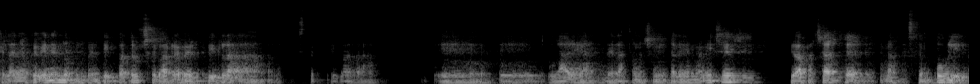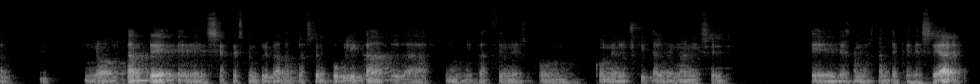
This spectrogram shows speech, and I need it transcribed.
el año que viene, en 2024, se va a revertir la, gestión privada del área de la zona sanitaria de Manises y va a pasar a ser una gestión pública. No obstante, eh, sea gestión privada o gestión pública, las comunicaciones con, el hospital de Manises eh, dejan bastante que desear.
